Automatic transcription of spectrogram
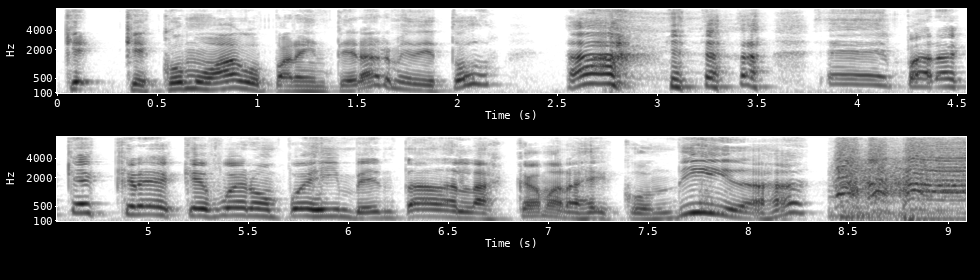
¿Que, que cómo hago para enterarme de todo? Ah, eh, ¿para qué crees que fueron pues inventadas las cámaras escondidas? ah?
